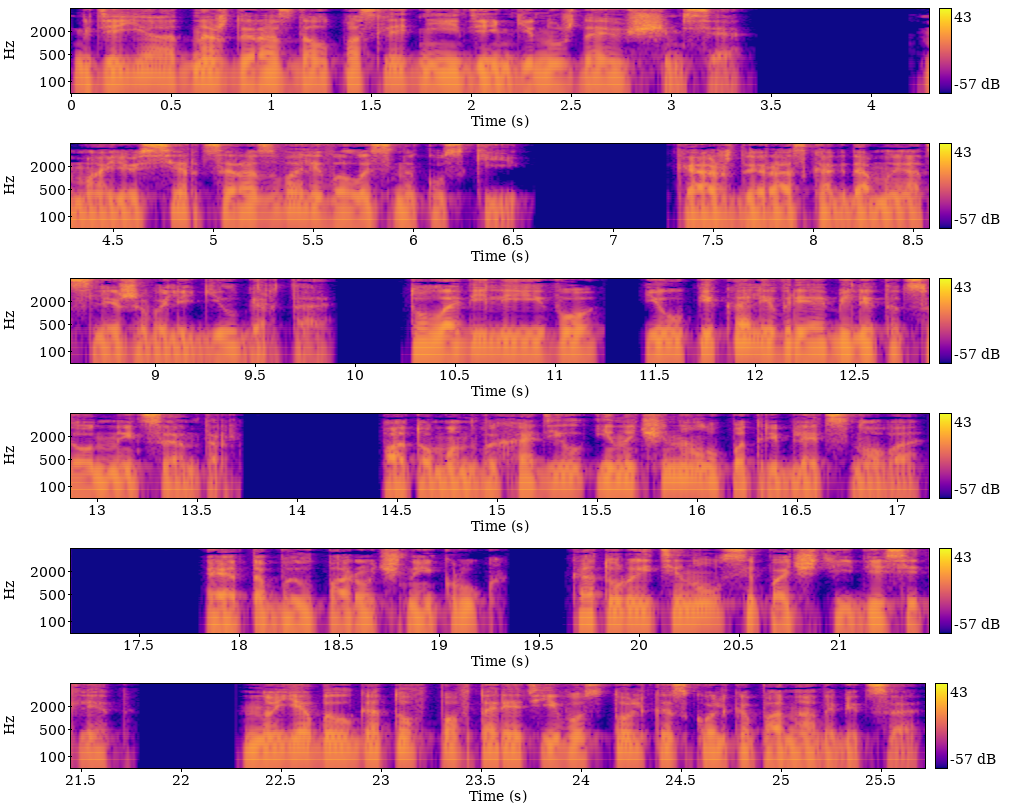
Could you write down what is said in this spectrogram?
где я однажды раздал последние деньги нуждающимся. Мое сердце разваливалось на куски. Каждый раз, когда мы отслеживали Гилберта, то ловили его и упекали в реабилитационный центр. Потом он выходил и начинал употреблять снова. Это был порочный круг, который тянулся почти 10 лет но я был готов повторять его столько, сколько понадобится.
